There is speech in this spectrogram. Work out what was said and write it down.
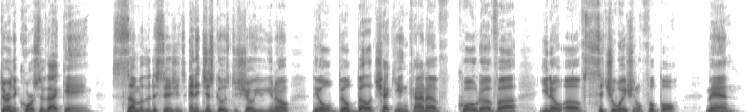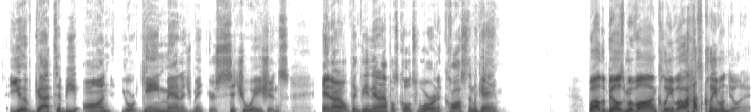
during the course of that game some of the decisions and it just goes to show you you know the old bill belichickian kind of quote of uh you know of situational football man you have got to be on your game management your situations and i don't think the indianapolis colts were and it cost them a game well, the Bills move on. Cleveland. How's Cleveland doing it?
